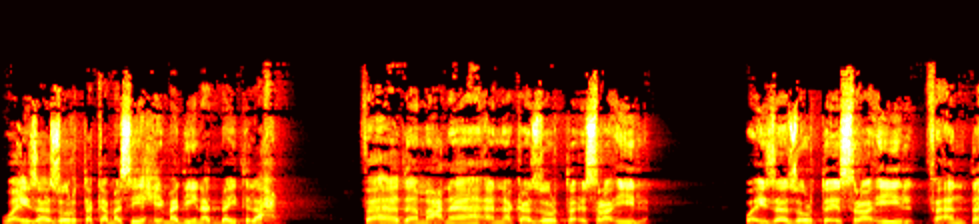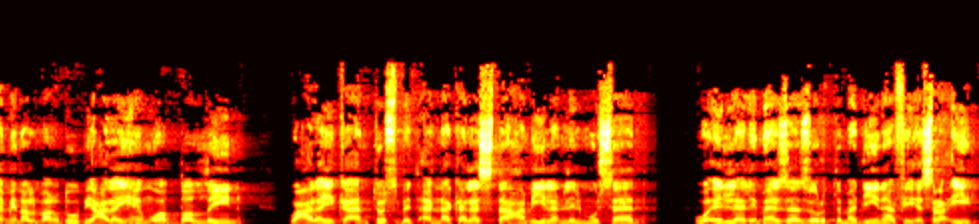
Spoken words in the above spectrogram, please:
وإذا زرت كمسيحي مدينة بيت لحم فهذا معناه أنك زرت إسرائيل. وإذا زرت إسرائيل فأنت من المغضوب عليهم والضالين وعليك أن تثبت أنك لست عميلا للموساد وإلا لماذا زرت مدينة في إسرائيل؟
